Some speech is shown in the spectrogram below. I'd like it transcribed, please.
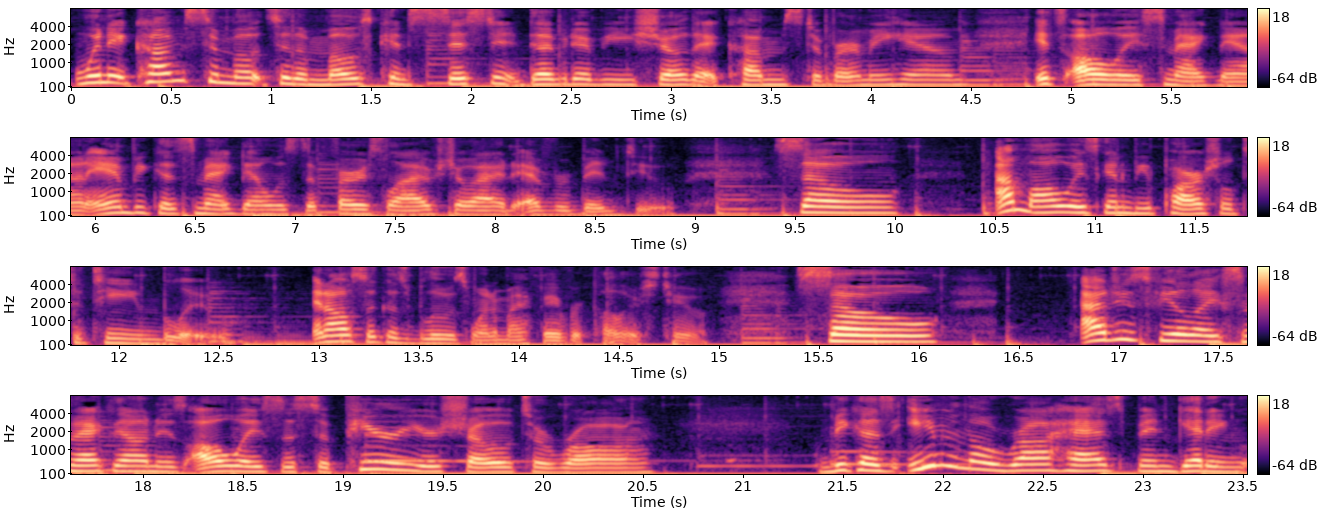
when it comes to mo- to the most consistent WWE show that comes to Birmingham, it's always SmackDown, and because SmackDown was the first live show I had ever been to, so I'm always going to be partial to Team Blue. and also because blue is one of my favorite colors too. So I just feel like SmackDown is always the superior show to Raw because even though Raw has been getting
